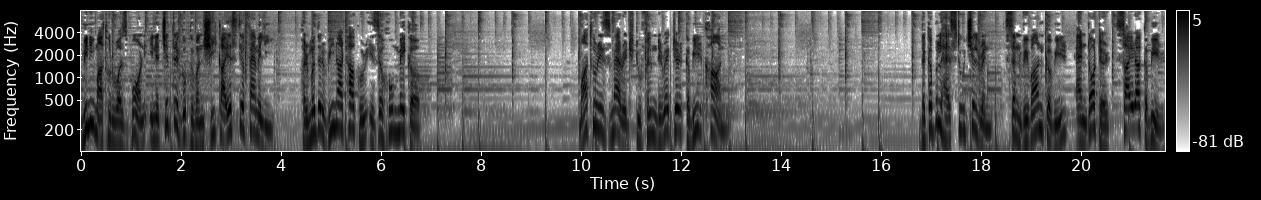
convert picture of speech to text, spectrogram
Mini Mathur was born in a Chitragupta Vanshi Kayastha family. Her mother Veena Mathur is a homemaker. Mathur is married to film director Kabir Khan. The couple has two children, son Vivaan Kabir and daughter Sairah Kabir.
